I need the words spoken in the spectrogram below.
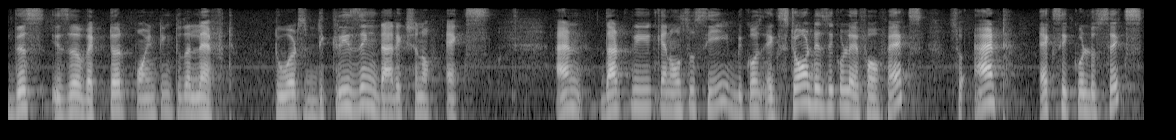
this is a vector pointing to the left towards decreasing direction of x and that we can also see because x dot is equal to f of x. So, at x equal to 6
